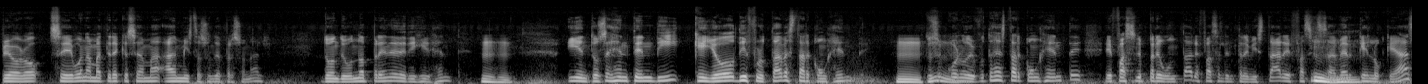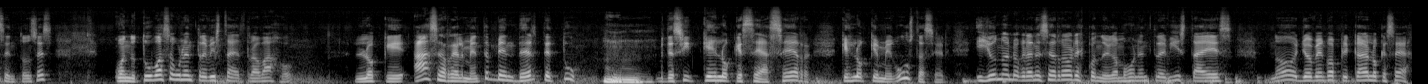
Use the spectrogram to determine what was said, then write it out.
pero se lleva una materia que se llama administración de personal, donde uno aprende a dirigir gente. Y entonces entendí que yo disfrutaba estar con gente. Entonces, cuando disfrutas de estar con gente, es fácil preguntar, es fácil entrevistar, es fácil saber qué es lo que hace. Entonces, cuando tú vas a una entrevista de trabajo, lo que hace realmente es venderte tú. Es decir, qué es lo que sé hacer, qué es lo que me gusta hacer. Y uno de los grandes errores cuando llegamos a una entrevista es, no, yo vengo a aplicar lo que sea.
